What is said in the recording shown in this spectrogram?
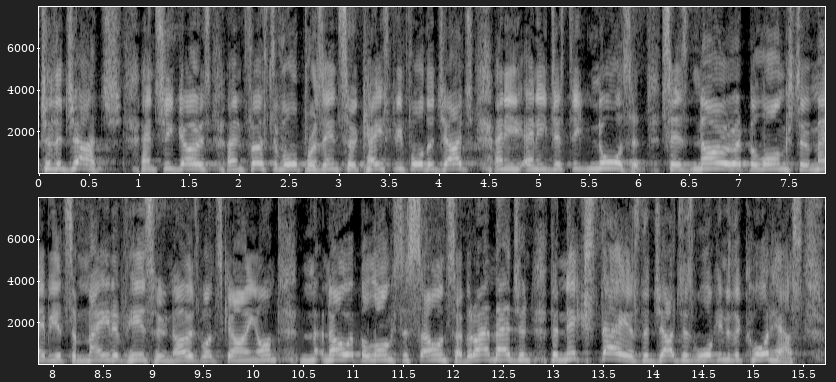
to the judge and she goes and first of all presents her case before the judge and he, and he just ignores it. Says, no, it belongs to maybe it's a mate of his who knows what's going on. No, it belongs to so and so. But I imagine the next day as the judge is walking to the courthouse,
